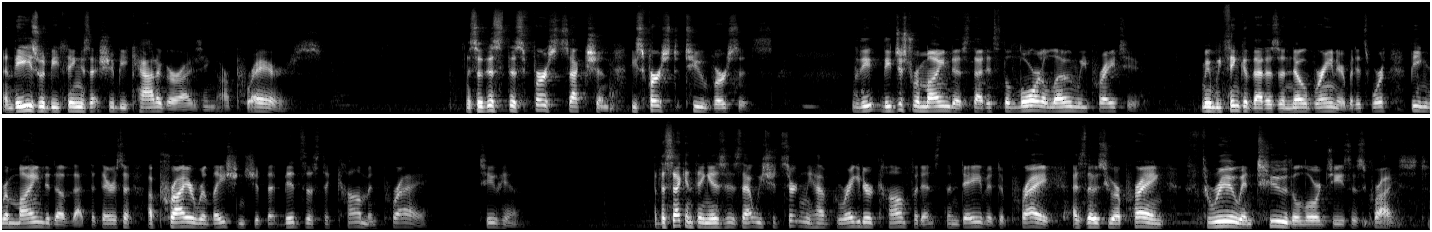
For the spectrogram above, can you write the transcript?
And these would be things that should be categorizing our prayers. And so, this, this first section, these first two verses, they, they just remind us that it's the Lord alone we pray to. I mean, we think of that as a no brainer, but it's worth being reminded of that, that there's a, a prior relationship that bids us to come and pray to Him. But the second thing is, is that we should certainly have greater confidence than David to pray as those who are praying through and to the Lord Jesus Christ.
